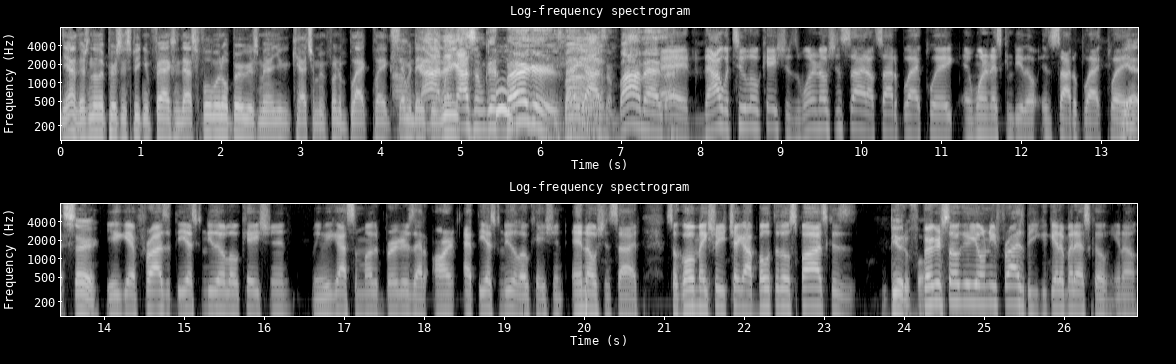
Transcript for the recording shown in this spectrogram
Yeah, there's another person speaking facts, and that's Full Metal Burgers, man. You can catch them in front of Black Plague seven Oh, days God, a week. They got some good Woo. burgers. They got some bomb ass. Hey, now with two locations, one in Oceanside outside of Black Plague, and one in Escondido inside of Black Plague. Yes, sir. You can get fries at the Escondido location. I mean, we got some other burgers that aren't at the Escondido location in Oceanside. So go make sure you check out both of those spots because Beautiful. burgers so good you don't need fries, but you could get them at Esco. You know,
